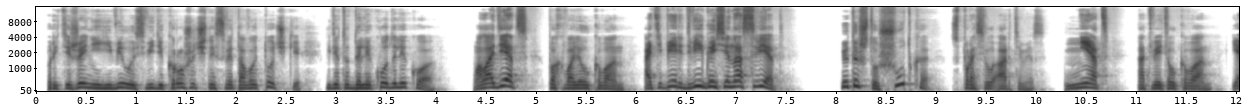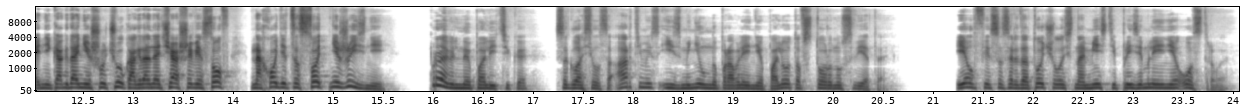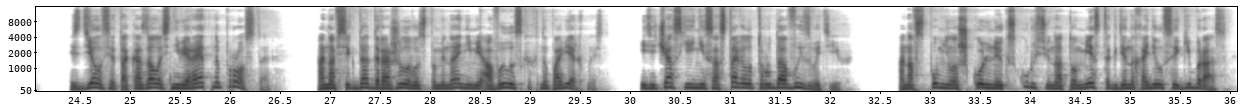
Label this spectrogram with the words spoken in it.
Притяжение явилось в виде крошечной световой точки, где-то далеко-далеко. «Молодец!» — похвалил Кван. «А теперь двигайся на свет!» «Это что, шутка?» — спросил Артемис. «Нет!» — ответил Кван. «Я никогда не шучу, когда на чаше весов находятся сотни жизней!» «Правильная политика!» — согласился Артемис и изменил направление полета в сторону света. Элфи сосредоточилась на месте приземления острова. Сделать это оказалось невероятно просто. Она всегда дорожила воспоминаниями о вылазках на поверхность и сейчас ей не составило труда вызвать их. Она вспомнила школьную экскурсию на то место, где находился Гибрас.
